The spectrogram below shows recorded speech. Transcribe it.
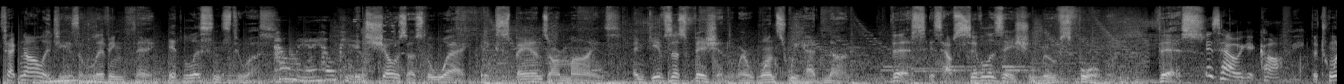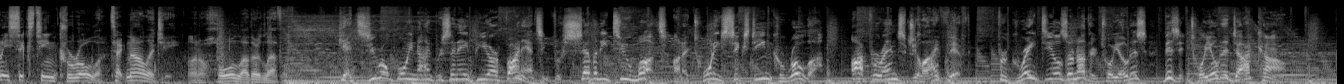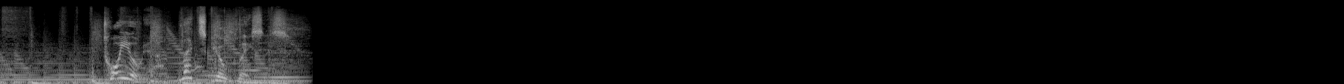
Technology is a living thing. It listens to us. How may I help you? It shows us the way. It expands our minds and gives us vision where once we had none. This is how civilization moves forward. This is how we get coffee. The 2016 Corolla. Technology on a whole other level. Get 0.9% APR financing for 72 months on a 2016 Corolla. Offer ends July 5th. For great deals on other Toyotas, visit Toyota.com. Toyota, let's go places.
